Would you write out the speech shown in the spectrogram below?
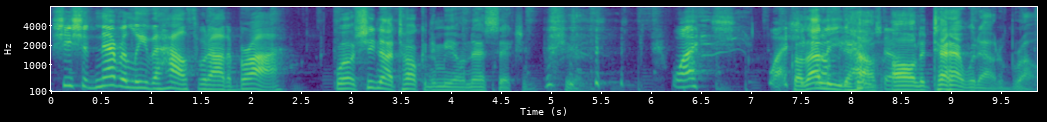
She should never leave the house without a bra. well, she's not talking to me on that section, sure. Why? Why? Because I leave the house though? all the time without a bra.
